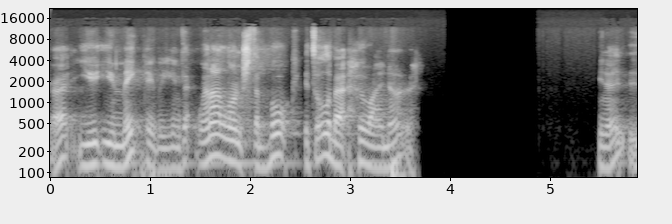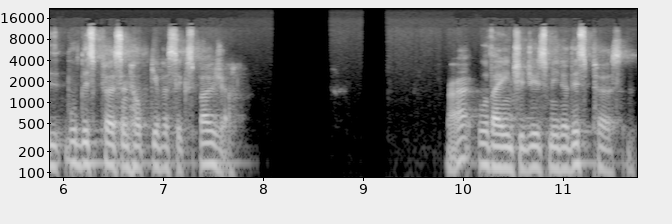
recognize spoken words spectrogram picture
right? You you meet people. You can. When I launched the book, it's all about who I know. You know, will this person help give us exposure? Right? Will they introduce me to this person?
